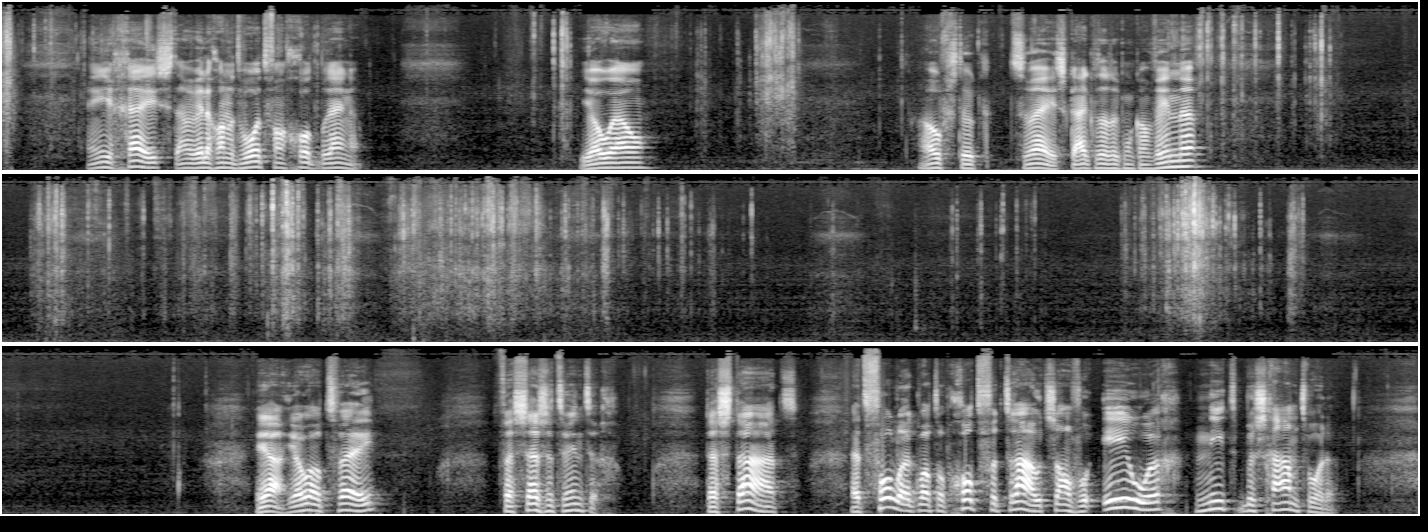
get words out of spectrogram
in je geest. En we willen gewoon het woord van God brengen. Joel. Hoofdstuk 2. Eens kijken wat ik me kan vinden. Ja, Joel 2, vers 26. Daar staat: Het volk wat op God vertrouwt, zal voor eeuwig niet beschaamd worden.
